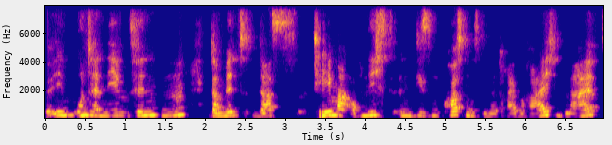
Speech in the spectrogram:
im Unternehmen finden, damit das Thema auch nicht in diesem Kosmos dieser drei Bereiche bleibt,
